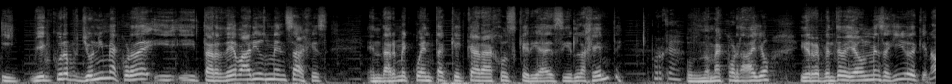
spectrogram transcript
Y bien cura, pues yo ni me acordé y, y tardé varios mensajes en darme cuenta qué carajos quería decir la gente. ¿Por qué? Pues no me acordaba yo. Y de repente veía un mensajillo de que no,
